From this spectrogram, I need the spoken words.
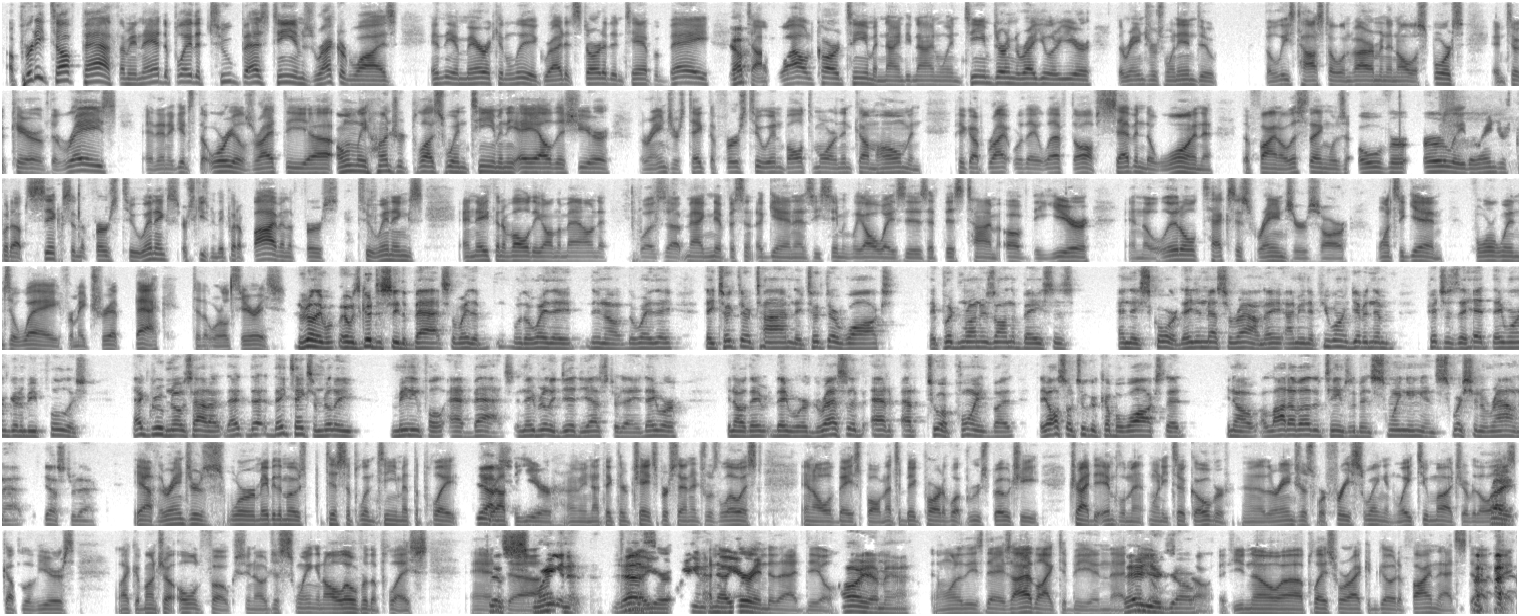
a pretty tough path. I mean, they had to play the two best teams record wise in the American League, right? It started in Tampa Bay, yep. top wild card team, a 99 win team during the regular year. The Rangers went into the least hostile environment in all of sports and took care of the Rays. And then against the Orioles, right? The uh, only 100 plus win team in the AL this year. The Rangers take the first two in Baltimore and then come home and pick up right where they left off, seven to one the final. This thing was over early. The Rangers put up six in the first two innings, or excuse me, they put up five in the first two innings, and Nathan Eovaldi on the mound was uh, magnificent again, as he seemingly always is at this time of the year. And the little Texas Rangers are once again four wins away from a trip back to the World Series. Really, it was good to see the bats, the way the the way they, you know, the way they they took their time, they took their walks, they put runners on the bases, and they scored. They didn't mess around. They, I mean, if you weren't giving them pitches to hit, they weren't going to be foolish. That group knows how to. That, that they take some really meaningful at bats, and they really did yesterday. They were, you know, they they were aggressive at, at to a point, but they also took a couple walks that, you know, a lot of other teams have been swinging and swishing around at yesterday. Yeah, the Rangers were maybe the most disciplined team at the plate yes. throughout the year. I mean, I think their chase percentage was lowest in all of baseball, and that's a big part of what Bruce Bochy tried to implement when he took over. Uh, the Rangers were free swinging way too much over the last right. couple of years, like a bunch of old folks, you know, just swinging all over the place. And just uh, swinging it. Just I know you're. I know you're into that deal. Oh yeah, man. And one of these days, I'd like to be in that. There deal. you go. So if you know a place where I could go to find that stuff, hey,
